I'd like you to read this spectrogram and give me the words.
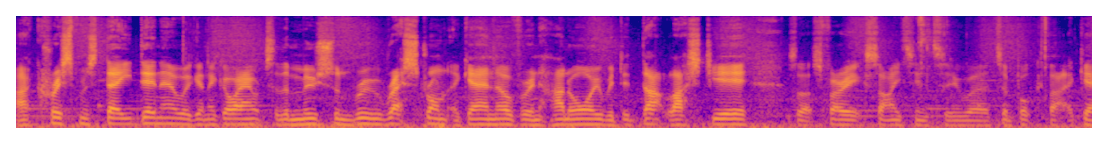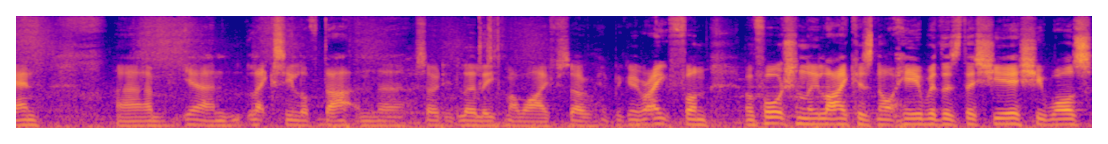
our Christmas Day dinner we're going to go out to the Moose and Roo restaurant again over in Hanoi we did that last year so that's very exciting to uh, to book that again um, yeah, and Lexi loved that, and uh, so did Lily, my wife. So it'd be great fun. Unfortunately, Leica's not here with us this year. She was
